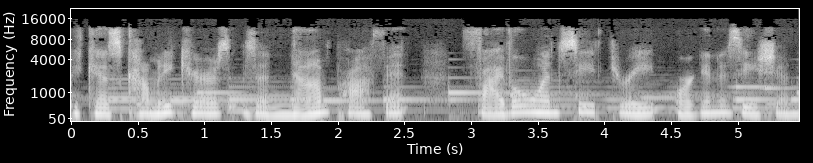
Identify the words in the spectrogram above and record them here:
because Comedy Cures is a nonprofit 501c3 organization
